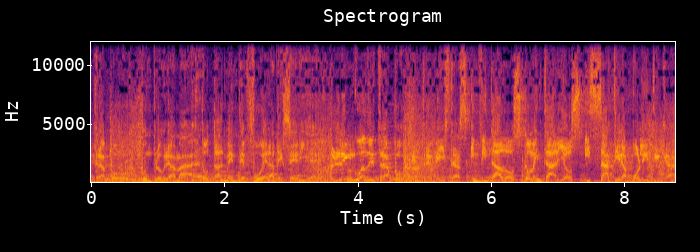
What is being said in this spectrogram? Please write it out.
Trapo, un programa totalmente fuera de serie. Lengua de Trapo, entrevistas, invitados, comentarios y sátira política.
